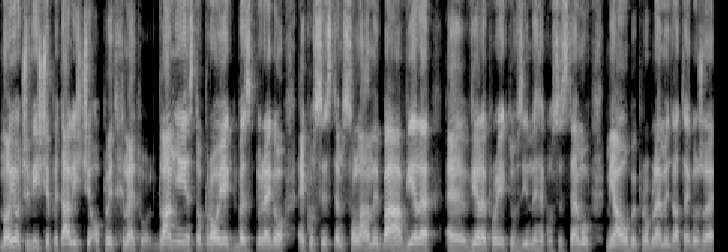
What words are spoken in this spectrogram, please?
No i oczywiście pytaliście o Pyth Network. Dla mnie jest to projekt, bez którego ekosystem Solany, ba, wiele, e, wiele projektów z innych ekosystemów miałoby problemy, dlatego że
